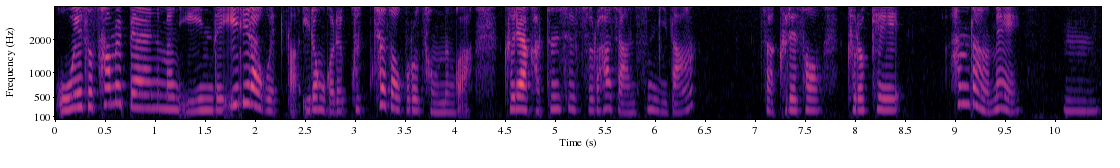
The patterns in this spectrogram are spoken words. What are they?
5에서 3을 빼면 2인데 1이라고 했다. 이런 거를 구체적으로 적는 거야. 그래야 같은 실수를 하지 않습니다. 자 그래서 그렇게 한 다음에 음,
